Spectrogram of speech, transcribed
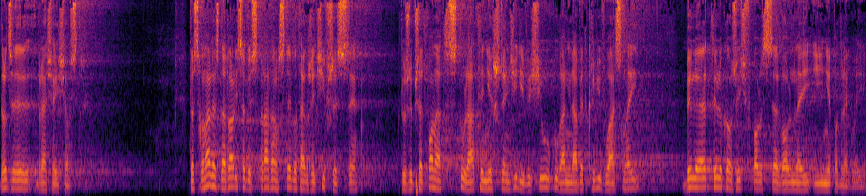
Drodzy bracia i siostry, doskonale zdawali sobie sprawę z tego także ci wszyscy, którzy przed ponad stu laty nie szczędzili wysiłków ani nawet krwi własnej, byle tylko żyć w Polsce wolnej i niepodległej.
